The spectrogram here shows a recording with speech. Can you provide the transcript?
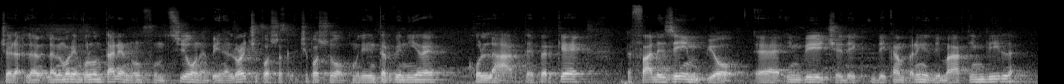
cioè la, la, memoria involontaria non funziona bene, allora ci posso, ci posso dire, intervenire con l'arte perché fa l'esempio eh, invece dei, dei, campanini di Martinville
